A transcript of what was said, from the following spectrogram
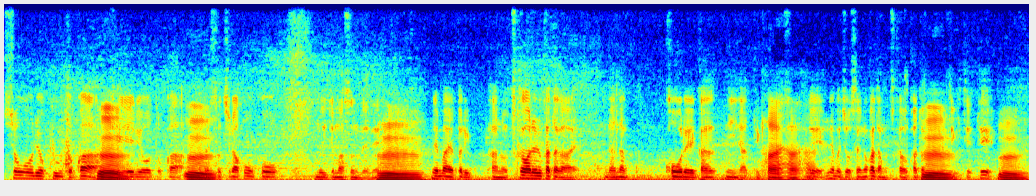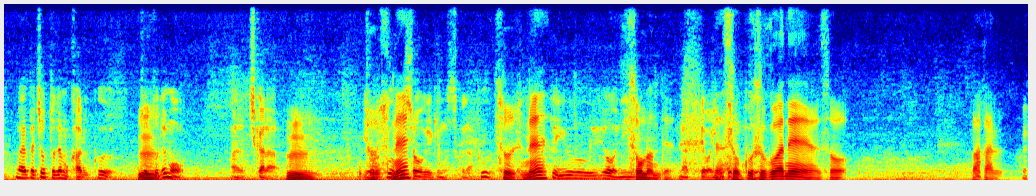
省力とかうん。軽量とか、うん。そちら方向向いてますんでね、うん。でまあ、やっぱりあの使われる方がだんだん高齢化になってきてはいますので、はいはい。でも女性の方も使う方が出てきてて、うん。まあ、やっぱりちょっとでも軽く、うん。ちょっとでもあの力うんそうですね。衝撃も少なくっそうですね。ていうようにそうなんだよなってはいそこそこはねそう。わかる。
